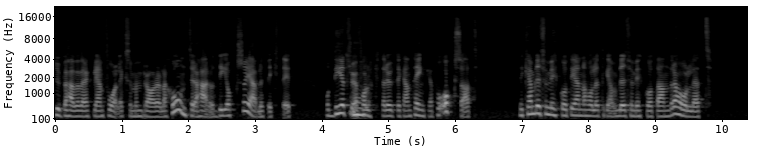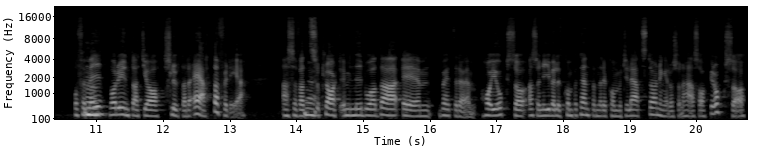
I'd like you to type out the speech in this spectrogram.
du behöver verkligen få liksom en bra relation till det här och det är också jävligt viktigt. Och det tror jag Mm. folk där ute kan tänka på också, att det kan bli för mycket åt det ena hållet, det kan bli för mycket åt andra hållet. Och för Mm. mig var det ju inte att jag slutade äta för det. Alltså för att Nej. såklart, eh, ni båda eh, vad heter det, har ju också, alltså ni är väldigt kompetenta när det kommer till ätstörningar och sådana här saker också.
